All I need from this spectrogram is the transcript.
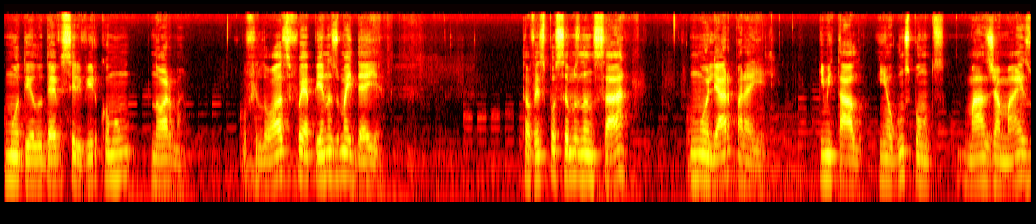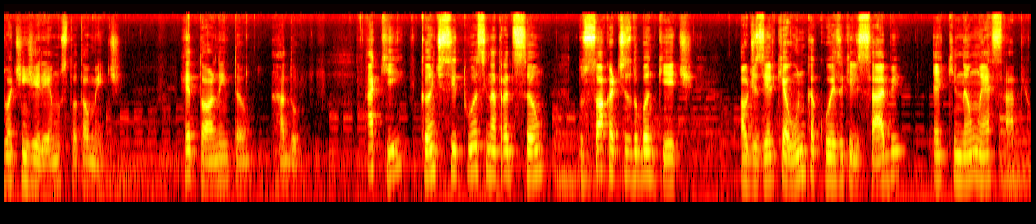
O modelo deve servir como norma. O filósofo é apenas uma ideia. Talvez possamos lançar um olhar para ele, imitá-lo em alguns pontos, mas jamais o atingiremos totalmente. Retorna então Hadot. Aqui, Kant situa-se na tradição do Sócrates do banquete, ao dizer que a única coisa que ele sabe é que não é sábio,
